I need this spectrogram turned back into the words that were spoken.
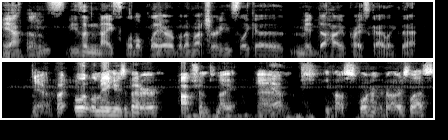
Yeah, Um, he's he's a nice little player, but I'm not sure he's like a mid to high price guy like that. Yeah, but well, LeMahieu's a better option tonight, Yeah. and he costs four hundred dollars less.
